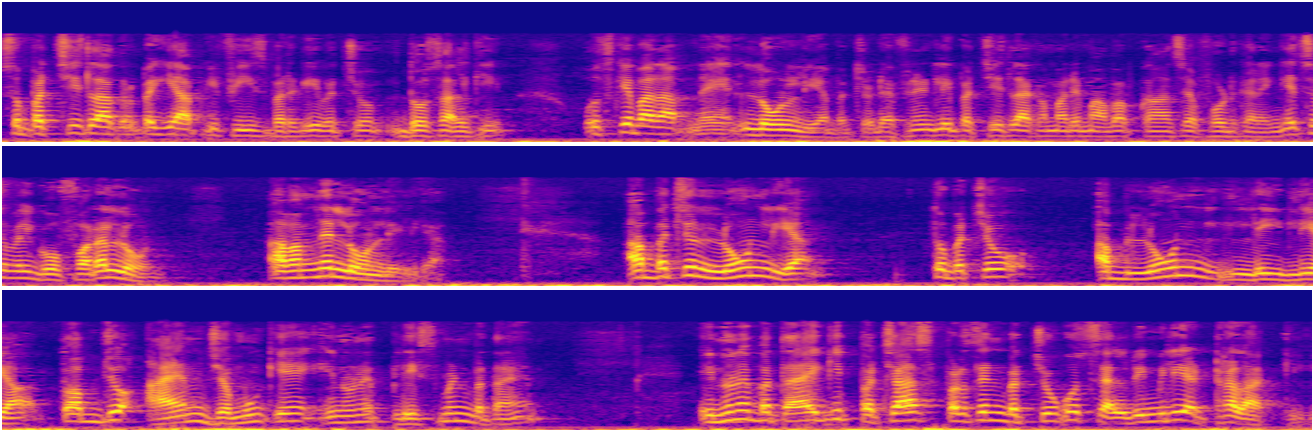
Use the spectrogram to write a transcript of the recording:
सो पच्चीस लाख रुपए की आपकी फ़ीस भर गई बच्चों, दो साल की। उसके बाद आपने लोन लिया बच्चों डेफिनेटली 25 लाख हमारे माँ बाप कहाँ से अफोर्ड करेंगे? So will go for a loan अब हमने लोन ले लिया। अब बच्चों लोन लिया तो बच्चों अब लोन ले लिया तो अब जो आई एम जम्मू के इन्होंने प्लेसमेंट बताए इन्होंने बताया कि 50 परसेंट बच्चों को सैलरी मिली अठारह लाख की।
